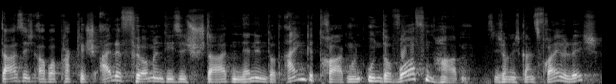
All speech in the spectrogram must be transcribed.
da sich aber praktisch alle Firmen, die sich Staaten nennen, dort eingetragen und unterworfen haben, sicher nicht ganz freiwillig,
